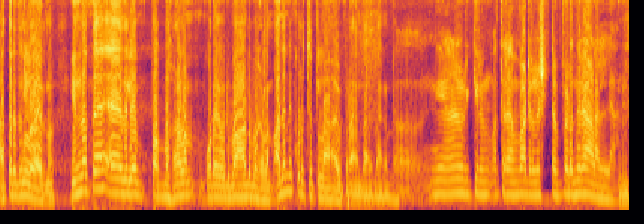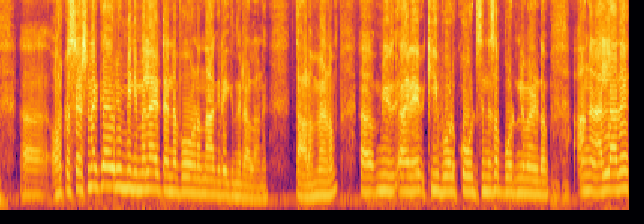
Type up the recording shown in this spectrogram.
അത്തരത്തിലുള്ളതായിരുന്നു. ഇന്നത്തെ ഇതിൽ ബഹളം കുറെ ഒരുപാട് ബഹളം. അതിനെ കുറിച്ചിട്ടുള്ള അഭിപ്രായം എന്താണ് താങ്കളുടെ? ഞാൻ ഒരിക്കലും അത്തരം പാട്ടുകൾ ഇഷ്ടപ്പെടുന്ന ഒരാളല്ല. ഓർക്കസ്ട്രേഷനൊക്കെ ഒരു മിനിമൽ ആയിട്ട് തന്നെ പോകണമെന്ന് ആഗ്രഹിക്കുന്ന ഒരാളാണ്. താളം വേണം. അതിന് കീബോർഡ് കോഡ്സിന്റെ സപ്പോർട്ടിന് വേണം അങ്ങനെ അല്ലാതെ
